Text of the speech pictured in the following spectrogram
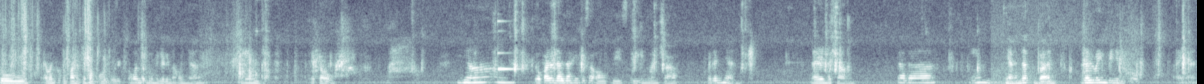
So, ewan ko kung paano ito mag-work. So, wonder bumili rin ako niya. And, ito. Yan. So, para dadahin ko sa office, 3-in-1 siya. Pa ganyan. Meron na siyang tada! And, yan, not bad. Dalawa yung binili ko. Ayan.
